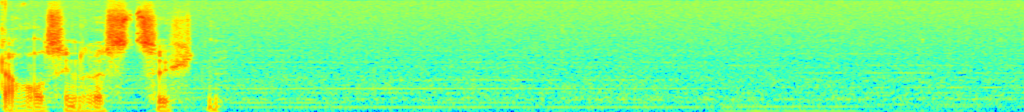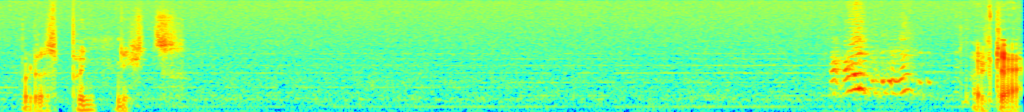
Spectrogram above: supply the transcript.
daraus den Rest züchten. Aber das bringt nichts. Alter.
